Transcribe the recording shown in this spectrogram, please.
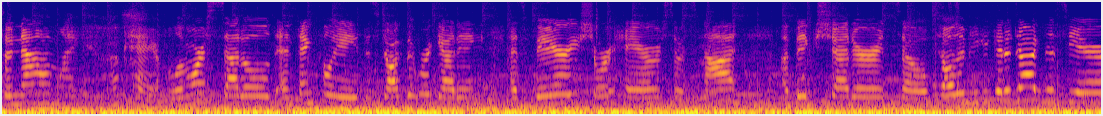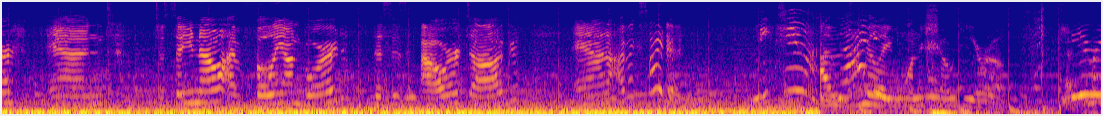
so now I'm like, okay, I'm a little more settled. And thankfully, this dog that we're getting has very short hair, so it's not a big shedder. And so I told him he could get a dog this year. And just so you know, I'm fully on board. This is our dog, and I'm excited. Me too. I really want to show Hero. Hero,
